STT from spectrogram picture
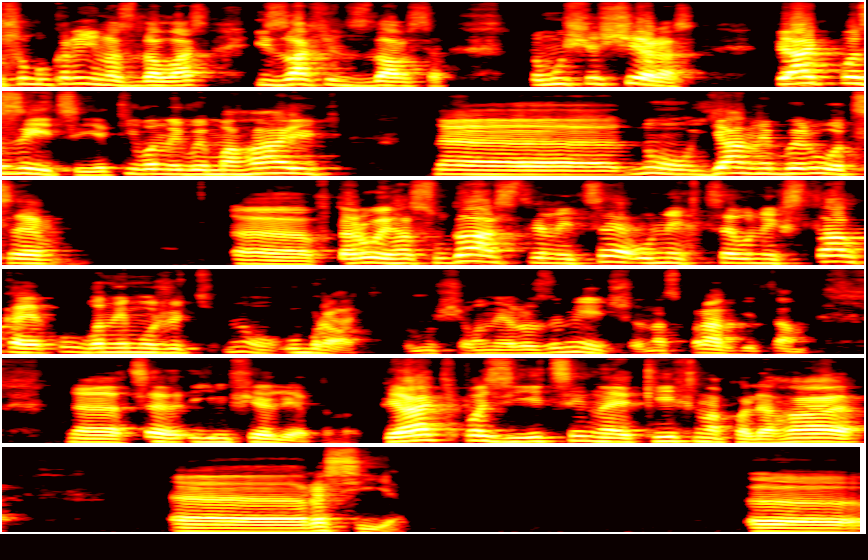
щоб Україна здалась і Захід здався. Тому що ще раз, п'ять позицій, які вони вимагають. Е, ну, я не беру це е, второй государственний, це у них це у них ставка, яку вони можуть ну, убрати, тому що вони розуміють, що насправді там е, це їм фіолетово. П'ять позицій, на яких наполягає е, Росія. Е,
